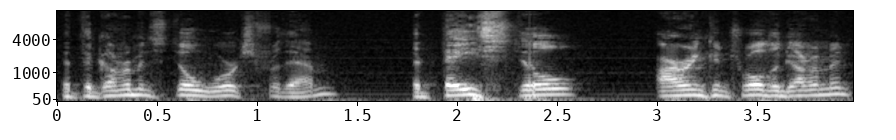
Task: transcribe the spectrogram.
that the government still works for them, that they still are in control of the government,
